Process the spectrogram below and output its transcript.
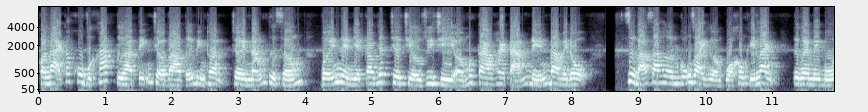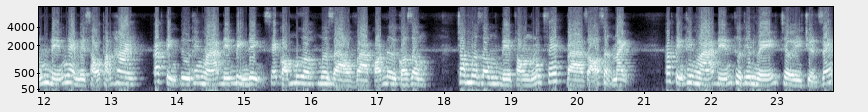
Còn lại các khu vực khác từ Hà Tĩnh trở vào tới Bình Thuận, trời nắng từ sớm với nền nhiệt cao nhất trưa chiều duy trì ở mức cao 28 đến 30 độ. Dự báo xa hơn cũng do ảnh hưởng của không khí lạnh, từ ngày 14 đến ngày 16 tháng 2, các tỉnh từ Thanh Hóa đến Bình Định sẽ có mưa, mưa rào và có nơi có rông. Trong mưa rông đề phòng lốc xét và gió giật mạnh. Các tỉnh Thanh Hóa đến Thừa Thiên Huế trời chuyển rét.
